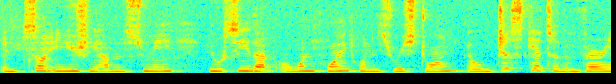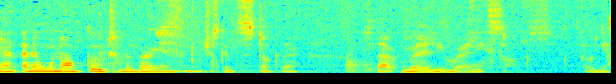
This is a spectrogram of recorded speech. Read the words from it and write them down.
it usually happens to me you'll see that at one point when it's restoring, it will just get to the very end and it will not go to the very end and it'll just get stuck there. So that really, really sucks. So yeah.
